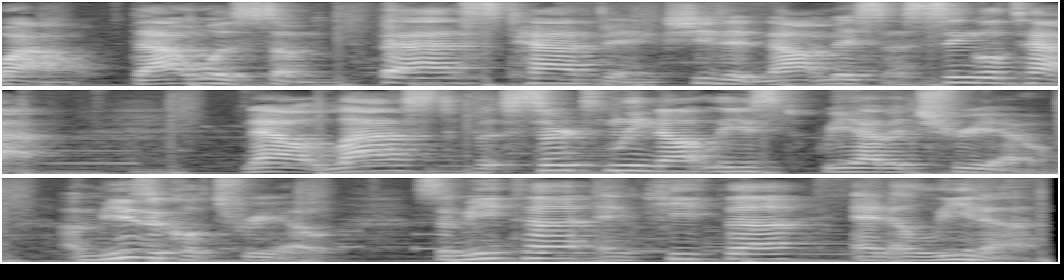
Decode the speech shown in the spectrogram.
Wow, that was some fast tapping. She did not miss a single tap. Now, last but certainly not least, we have a trio, a musical trio. Samhita and Keitha and Elina,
